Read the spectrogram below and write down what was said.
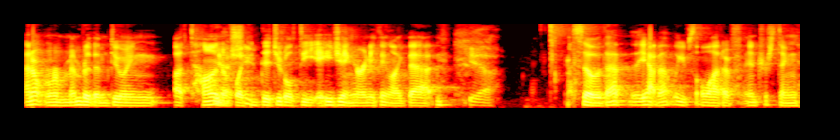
I don't remember them doing a ton yeah, of like she, digital de aging or anything like that. Yeah. So that yeah, that leaves a lot of interesting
